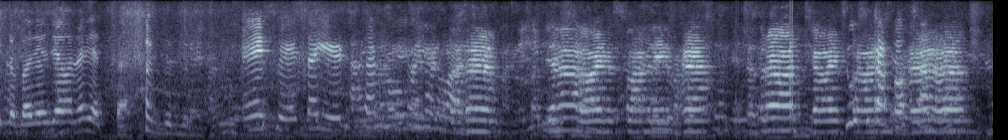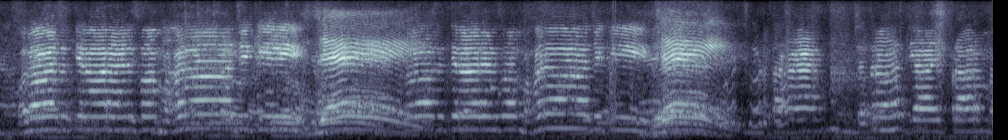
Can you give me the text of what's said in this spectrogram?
ఇట్లా భజన చేయమనే చెప్తా సత్యనారాయణ స్వామి సత్యనారాయణ స్వామి మహారాజ్కి సత్యనారాయణ స్వామి మహారాజ్కి చతురాధ్యాయ ప్రారంభ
